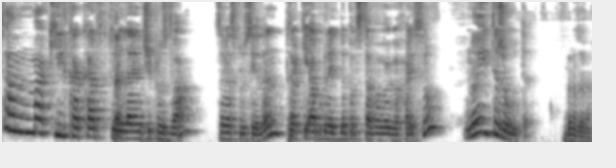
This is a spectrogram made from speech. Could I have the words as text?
tam ma kilka kart, które Tak. dają ci plus dwa zamiast plus jeden. Taki upgrade do podstawowego hajsu. No i te żółte. Brązowe.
